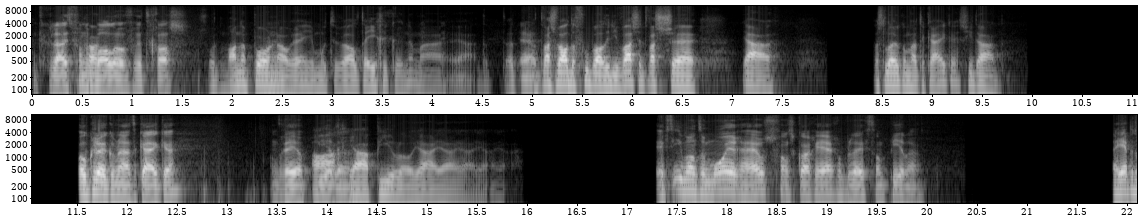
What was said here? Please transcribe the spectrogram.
Het geluid van de bal over het gras. een soort mannenporno. Hè? Je moet er wel tegen kunnen. Maar ja, dat, dat, Ja. dat was wel de voetbal die hij was. Het was, eh, ja, was leuk om naar te kijken, Zidane. Ook leuk om naar te kijken. Andrea Pirlo. Ach, ja, Pirlo, ja, ja, ja, ja. Heeft iemand een mooiere herfst van zijn carrière beleefd dan Pirlo? En je hebt het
